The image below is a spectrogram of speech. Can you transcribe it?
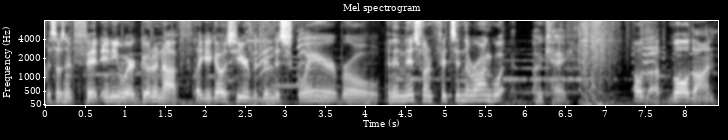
This doesn't fit anywhere good enough. Like it goes here, but then the square, bro. And then this one fits in the wrong way. Okay. Hold up, hold on.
